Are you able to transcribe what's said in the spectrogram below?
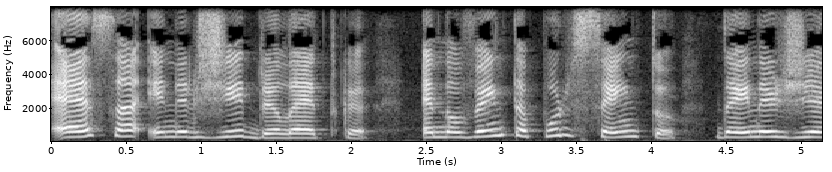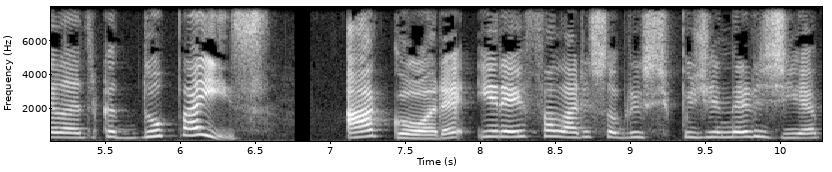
essa energia hidrelétrica é 90% da energia elétrica do país. Agora irei falar sobre os tipos de energia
